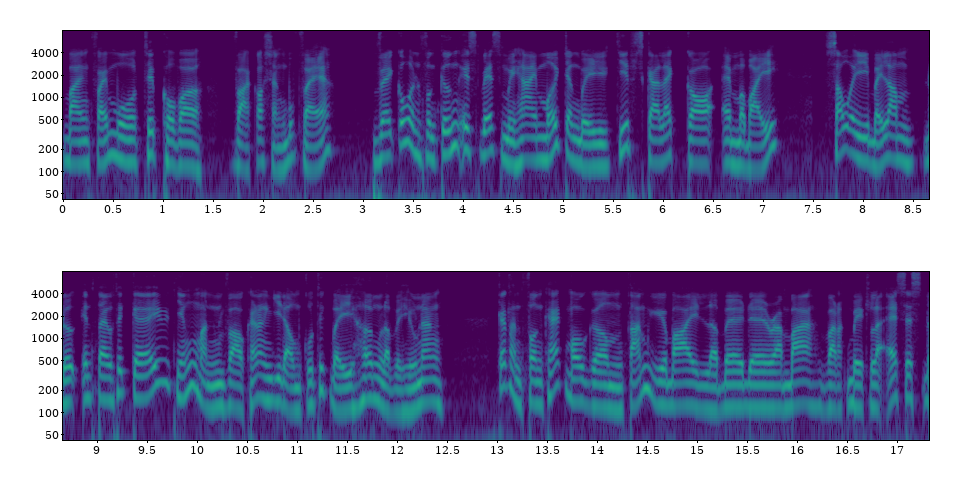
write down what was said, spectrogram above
bạn phải mua tip cover và có sẵn bút vẽ. Về cấu hình phần cứng, XPS 12 mới trang bị chip Skylake Core M7 6i75 được Intel thiết kế nhấn mạnh vào khả năng di động của thiết bị hơn là về hiệu năng. Các thành phần khác bao gồm 8GB LBD RAM 3 và đặc biệt là SSD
